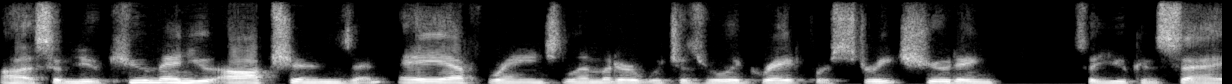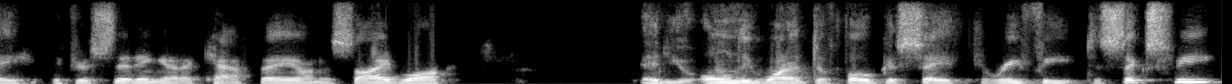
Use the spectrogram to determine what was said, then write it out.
Uh, some new Q menu options, an AF range limiter, which is really great for street shooting. So you can say, if you're sitting at a cafe on a sidewalk and you only wanted to focus, say, three feet to six feet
